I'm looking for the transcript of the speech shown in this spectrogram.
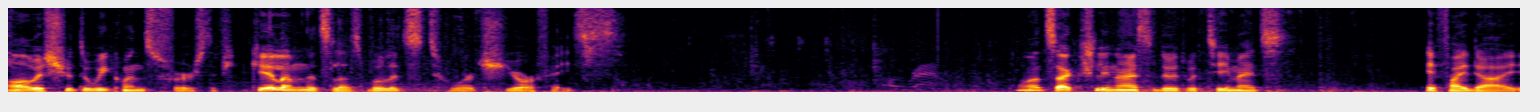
Always shoot the weak ones first. If you kill them, that's less bullets towards your face. Well, it's actually nice to do it with teammates. If I die,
